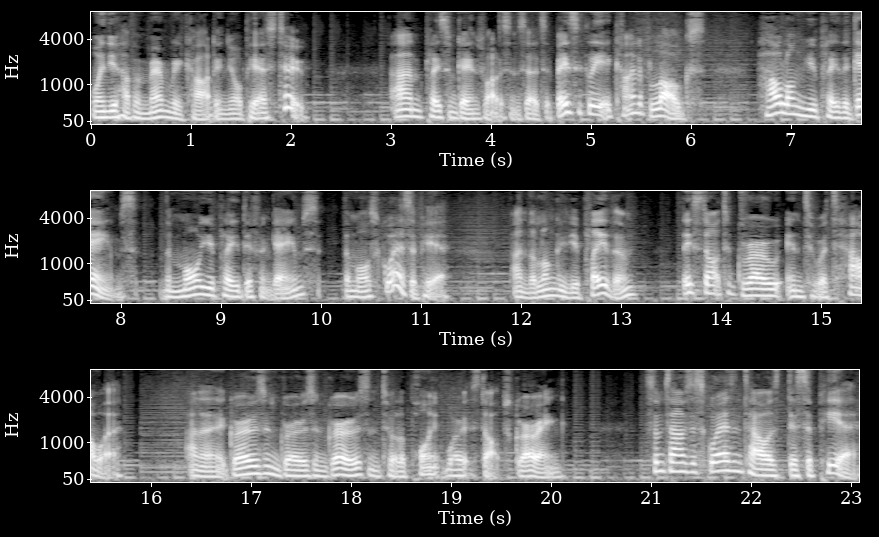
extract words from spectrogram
when you have a memory card in your PS2 and play some games while it's inserted. Basically, it kind of logs how long you play the games. The more you play different games, the more squares appear. And the longer you play them, they start to grow into a tower. And then it grows and grows and grows until a point where it stops growing. Sometimes the squares and towers disappear,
